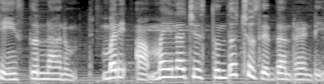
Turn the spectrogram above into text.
చేయిస్తున్నాను. మరి అమ్మ ఎలా చేస్తుందో చూసేద్దాం రండి.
